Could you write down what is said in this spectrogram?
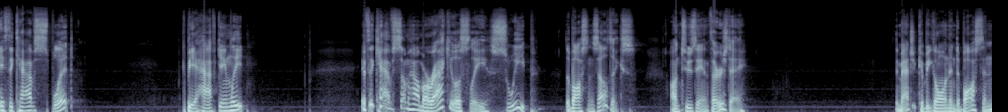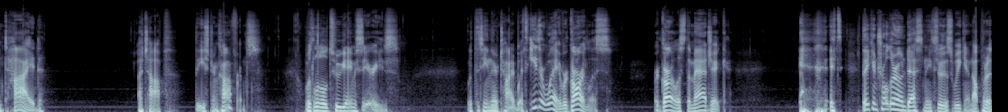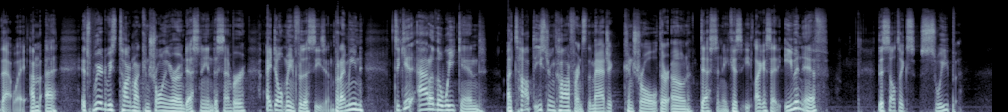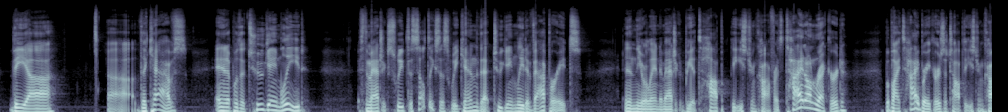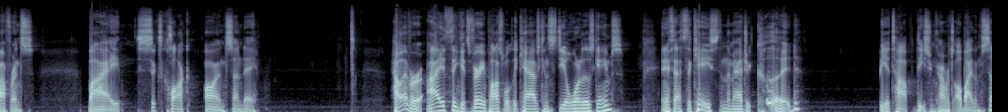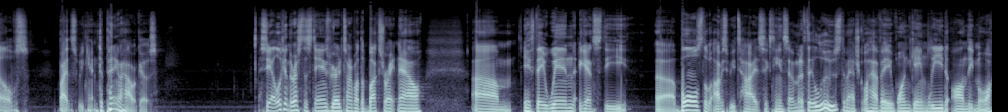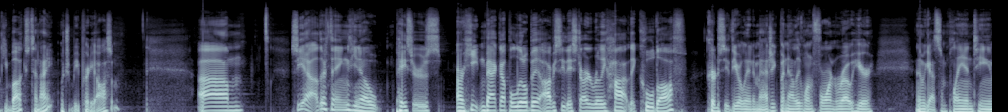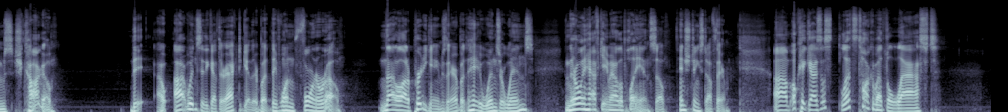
If the Cavs split, it could be a half game lead. If the Cavs somehow miraculously sweep the Boston Celtics on Tuesday and Thursday, the Magic could be going into Boston tied atop the Eastern Conference with a little two game series with the team they're tied with. Either way, regardless, regardless, the Magic, it's they control their own destiny through this weekend. I'll put it that way. I'm. Uh, it's weird to be talking about controlling your own destiny in December. I don't mean for the season, but I mean to get out of the weekend atop the Eastern Conference. The Magic control their own destiny because, like I said, even if the Celtics sweep the uh, uh, the Cavs, ended up with a two game lead. If the Magic sweep the Celtics this weekend, that two game lead evaporates, and then the Orlando Magic would be atop the Eastern Conference, tied on record but by tiebreakers atop the Eastern Conference by six o'clock on Sunday. However, I think it's very possible that the Cavs can steal one of those games. And if that's the case, then the Magic could be atop the Eastern Conference all by themselves by this weekend, depending on how it goes. So yeah, looking at the rest of the standings, we already talked about the Bucks right now. Um, if they win against the uh, Bulls, they'll obviously be tied 16-7. But if they lose, the Magic will have a one-game lead on the Milwaukee Bucks tonight, which would be pretty awesome. Um, so yeah, other things, you know, Pacers are heating back up a little bit. Obviously, they started really hot. They cooled off, courtesy of the Orlando Magic, but now they've won four in a row here. And then we got some play-in teams. Chicago, they I, I wouldn't say they got their act together, but they've won four in a row. Not a lot of pretty games there, but hey, wins are wins and they're only half game out of the play-in. So interesting stuff there. Um, okay, guys, let's let's talk about the last,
